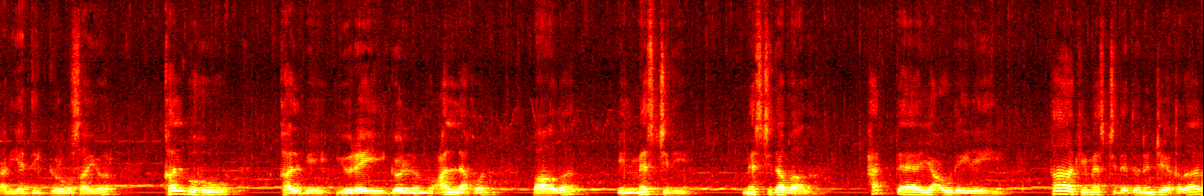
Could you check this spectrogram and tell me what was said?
yani yedi grubu sayıyor. Kalbuhu kalbi, yüreği, gönlü muallakun bağlı bil mescidi mescide bağlı. Hatta yaude ileyhi ta ki mescide dönünceye kadar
